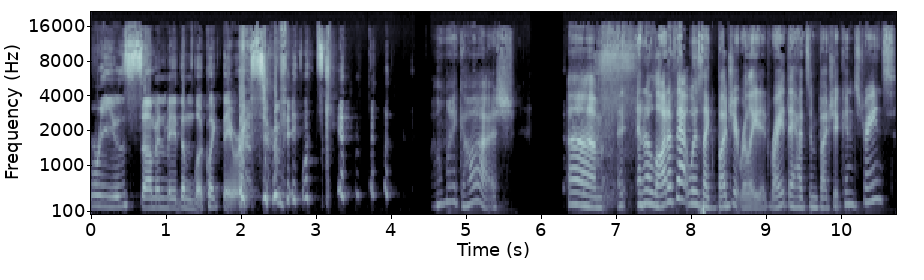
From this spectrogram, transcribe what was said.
reused some and made them look like they were a surveillance camera. Oh my gosh. Um and a lot of that was like budget related, right? They had some budget constraints.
